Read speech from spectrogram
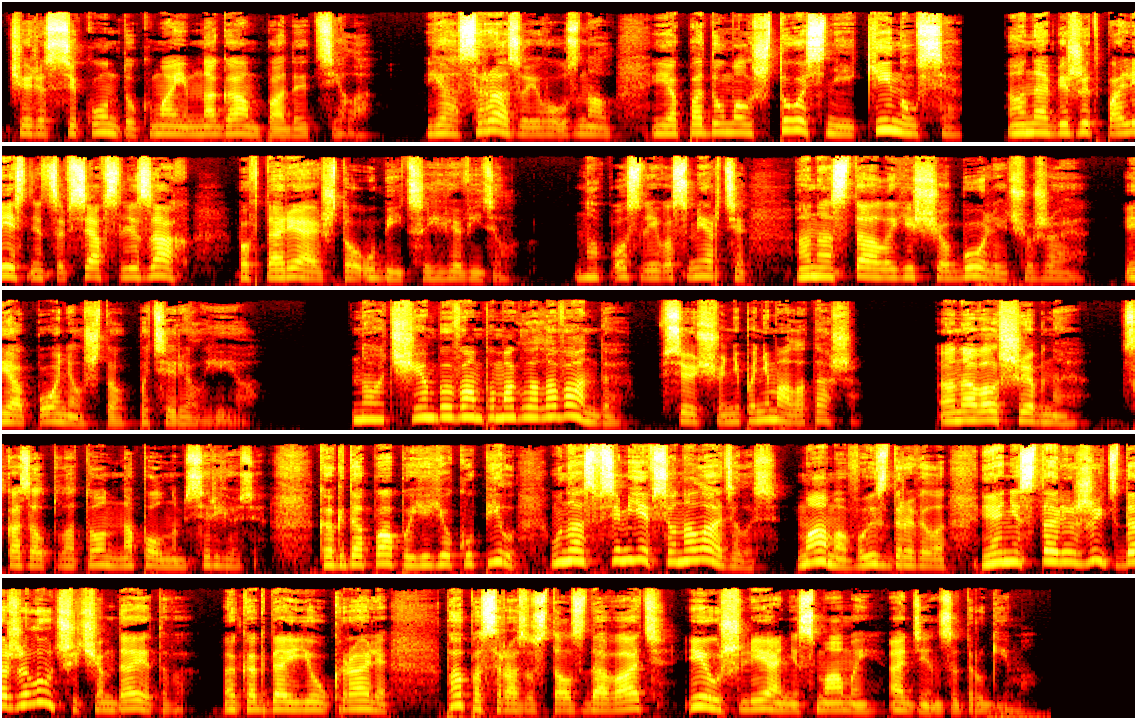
Через секунду к моим ногам падает тело. Я сразу его узнал. Я подумал, что с ней, кинулся. Она бежит по лестнице, вся в слезах, повторяя, что убийца ее видел. Но после его смерти она стала еще более чужая. Я понял, что потерял ее. Но чем бы вам помогла лаванда? Все еще не понимала Таша. Она волшебная, сказал Платон на полном серьезе. Когда папа ее купил, у нас в семье все наладилось. Мама выздоровела, и они стали жить даже лучше, чем до этого. А когда ее украли, папа сразу стал сдавать, и ушли они с мамой один за другим.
